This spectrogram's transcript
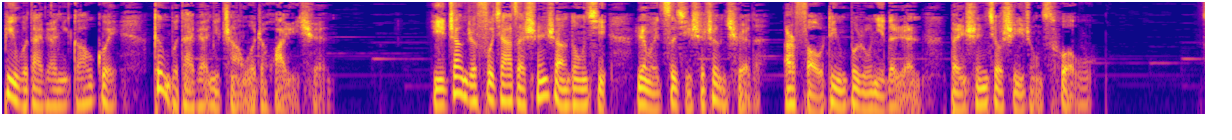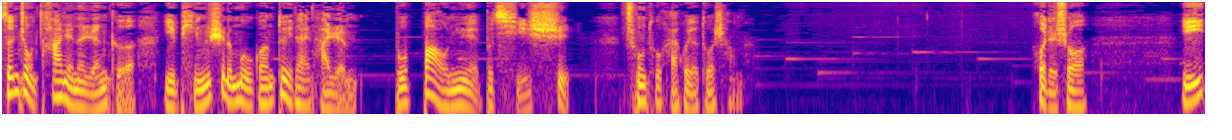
并不代表你高贵，更不代表你掌握着话语权。以仗着附加在身上的东西，认为自己是正确的，而否定不如你的人，本身就是一种错误。尊重他人的人格，以平视的目光对待他人，不暴虐，不歧视，冲突还会有多少呢？或者说，以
